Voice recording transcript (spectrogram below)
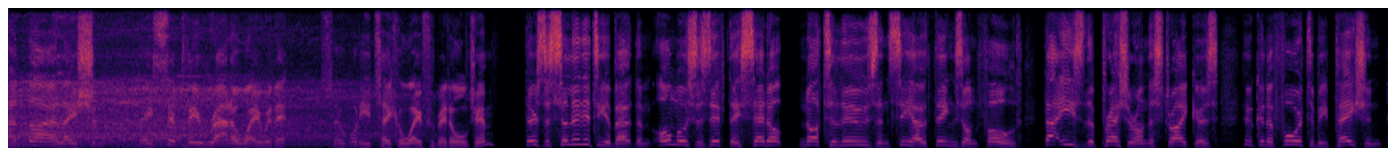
annihilation. They simply ran away with it. So what do you take away from it all, Jim? There's a solidity about them, almost as if they set up not to lose and see how things unfold. That eases the pressure on the strikers, who can afford to be patient,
